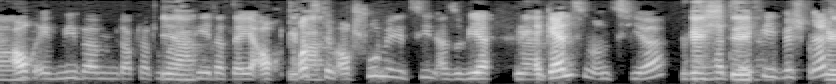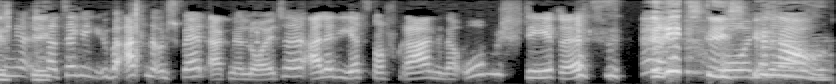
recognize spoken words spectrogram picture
ja. auch eben wie beim Dr. Thomas ja. Peters, der ja auch trotzdem auch Schulmedizin, also wir ergänzen uns hier. Richtig. Tatsächlich, wir sprechen Richtig. tatsächlich über Akne und Spätakne, Leute. Alle, die jetzt noch fragen, da oben steht es. Richtig, und, genau. Ähm,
